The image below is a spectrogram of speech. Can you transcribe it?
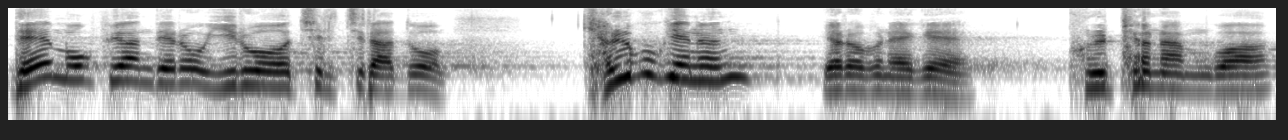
내 목표한 대로 이루어질지라도 결국에는 여러분에게 불편함과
